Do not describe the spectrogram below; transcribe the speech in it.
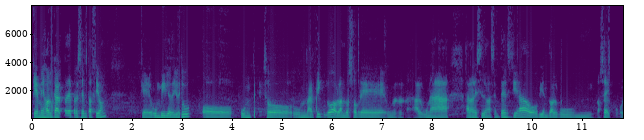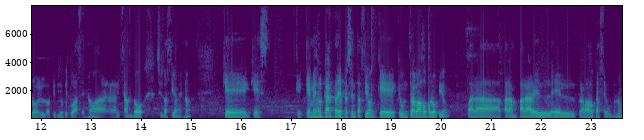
qué mejor carta de presentación que un vídeo de YouTube o un texto, un artículo hablando sobre alguna análisis de una sentencia o viendo algún, no sé, lo, típico que tú haces, ¿no? Analizando situaciones, ¿no? Que, que que, mejor carta de presentación que, un trabajo propio para, para amparar el, el, trabajo que hace uno, ¿no?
